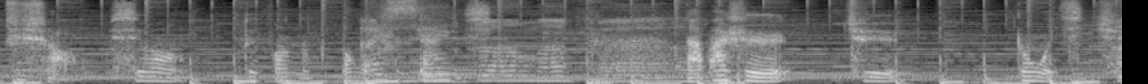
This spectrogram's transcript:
至少希望对方能帮我分担一些，哪怕是去跟我一起去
